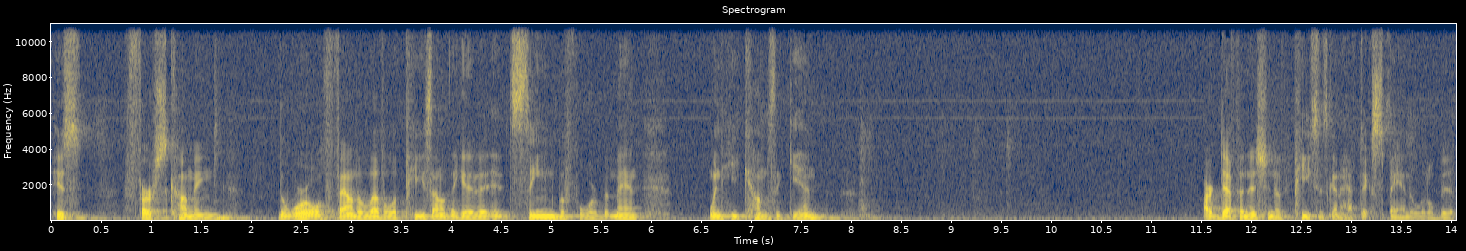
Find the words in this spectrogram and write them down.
His first coming the world found a level of peace I don't think it had seen before. But man, when he comes again, our definition of peace is going to have to expand a little bit.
